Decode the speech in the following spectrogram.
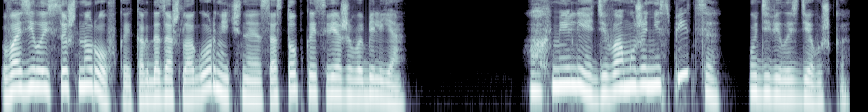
Возилась со шнуровкой, когда зашла горничная со стопкой свежего белья. «Ах, миледи, вам уже не спится?» — удивилась девушка.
